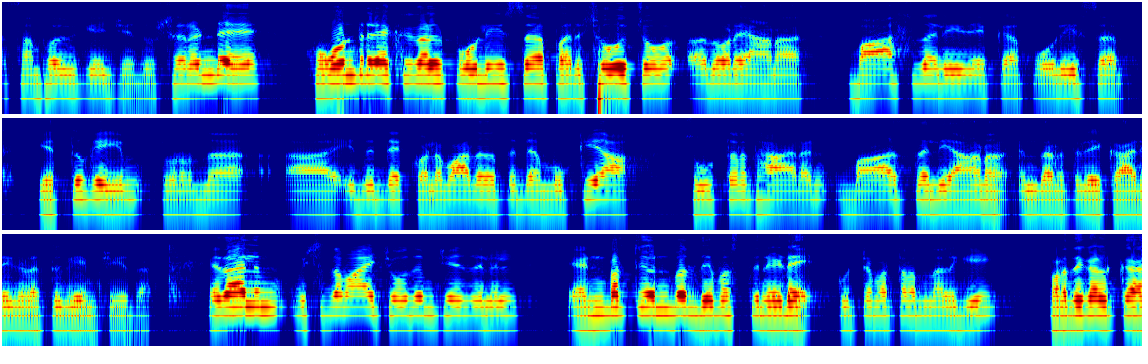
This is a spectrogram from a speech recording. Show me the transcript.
സംഭവിക്കുകയും ചെയ്തു. ഷെറിന്റെ ഫോൺ രേഖകൾ പോലീസ് പരിശോധിച്ചതോടെയാണ് ബാസിദ് പോലീസ് എത്തുകയും തുടർന്ന് ഇതിന്റെ കൊലപാതകത്തിന്റെ മുഖ്യ സൂത്രധാരൻ ബാസിദ് എന്ന തരത്തിലേക്ക് കാര്യങ്ങൾ എത്തുകയും ചെയ്തത്. ഏതായാലും വിശദമായി ചോദ്യം ചെയ്തതിൽ എൺപത്തിയൊൻപത് ദിവസത്തിനിടെ കുറ്റപത്രം നൽകി പ്രതികൾക്ക്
